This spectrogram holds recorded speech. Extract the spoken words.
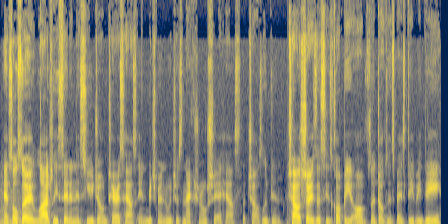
And it's also largely set in this huge old terrace house in Richmond, which is an actual share house that Charles lived in. Charles shows us his copy of the Dogs in Space DVD,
